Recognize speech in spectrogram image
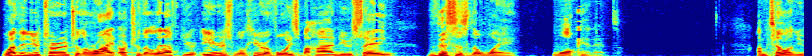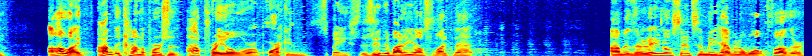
Whether you turn to the right or to the left, your ears will hear a voice behind you saying, This is the way, walk in it. I'm telling you, I like, I'm the kind of person I pray over a parking space. Is anybody else like that? I mean, there ain't no sense in me having to walk further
